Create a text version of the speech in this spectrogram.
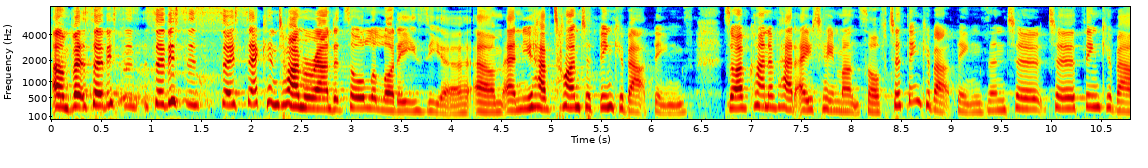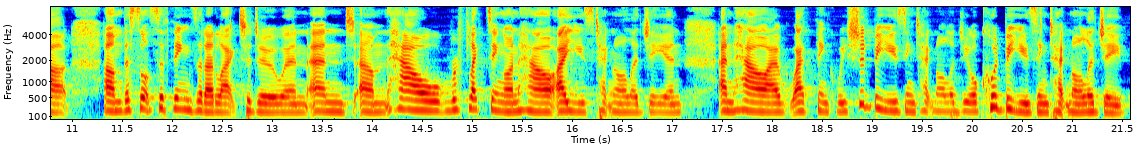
Um, but so this is, so this is, so second time around, it's all a lot easier, um, and you have time to think about things. So I've kind of had 18 months off to think about things and to, to think about um, the sorts of things that I'd like to do and, and um, how, reflecting on how I use technology and, and how I, I think we should be using technology or could be using technology.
